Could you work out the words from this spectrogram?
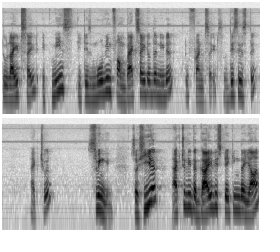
to right side it means it is moving from back side of the needle to front side. So, this is the actual swinging. So, here actually the guide is taking the yarn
